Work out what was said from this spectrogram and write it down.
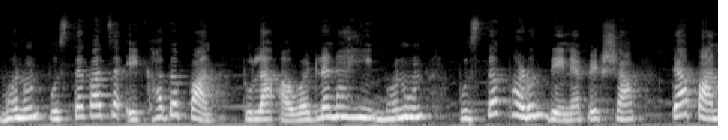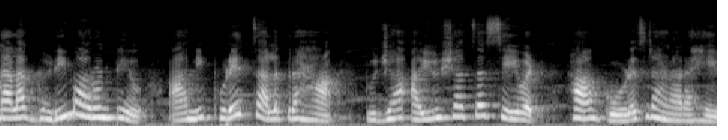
म्हणून पुस्तकाचं एखादं पान तुला आवडलं नाही म्हणून पुस्तक फाडून देण्यापेक्षा त्या पानाला घडी मारून ठेव आणि पुढे चालत राहा. तुझ्या आयुष्याचा शेवट हा गोडच राहणार आहे.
